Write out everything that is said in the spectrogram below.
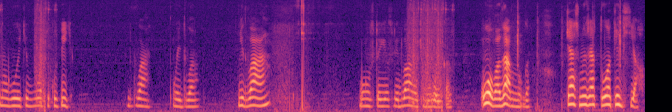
Могу эти блоки купить. Два. Ой, два. Не два. а? Потому что если два, значит двойка. О, вода много. Сейчас мы затопим всех.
